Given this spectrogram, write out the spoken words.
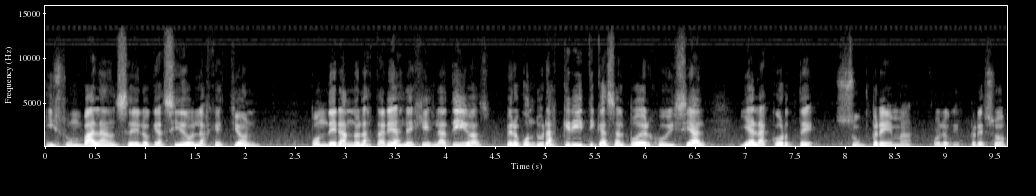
hizo un balance de lo que ha sido la gestión, ponderando las tareas legislativas, pero con duras críticas al Poder Judicial y a la Corte Suprema, fue lo que expresó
